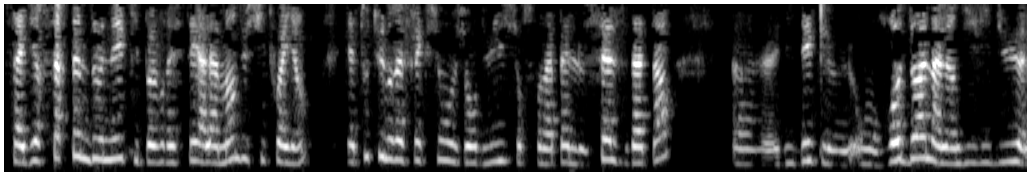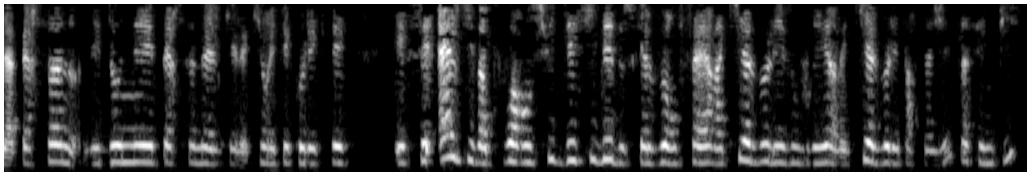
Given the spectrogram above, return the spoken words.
c'est-à-dire certaines données qui peuvent rester à la main du citoyen. Il y a toute une réflexion aujourd'hui sur ce qu'on appelle le self-data, euh, l'idée qu'on redonne à l'individu, à la personne, les données personnelles qui ont été collectées et c'est elle qui va pouvoir ensuite décider de ce qu'elle veut en faire, à qui elle veut les ouvrir, avec qui elle veut les partager. Ça, c'est une piste.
